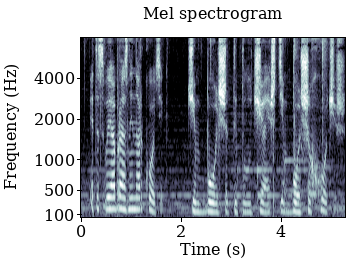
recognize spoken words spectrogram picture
– это своеобразный наркотик – чем больше ты получаешь, тем больше хочешь.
